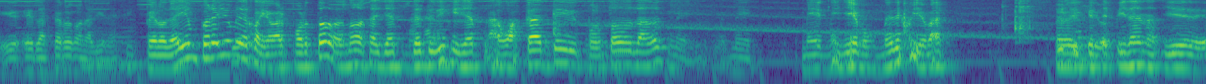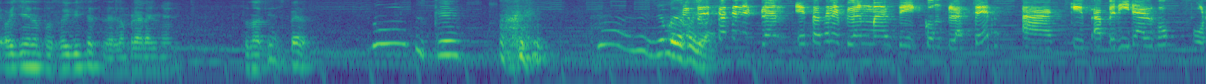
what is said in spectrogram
El hacerlo con alguien así. Pero de ahí en fuera yo me dejo llevar por todo, ¿no? O sea, ya, ya te dije, ya aguacate por todos lados me, me, me, me llevo, me dejo llevar. Pero y que te pidan así de, oye, no, pues hoy vístete del hombre araña. Tú no tienes pedo. Pues qué. No, yo me dejo Entonces llevar. estás en el plan, estás en el plan más de complacer a que a pedir algo por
